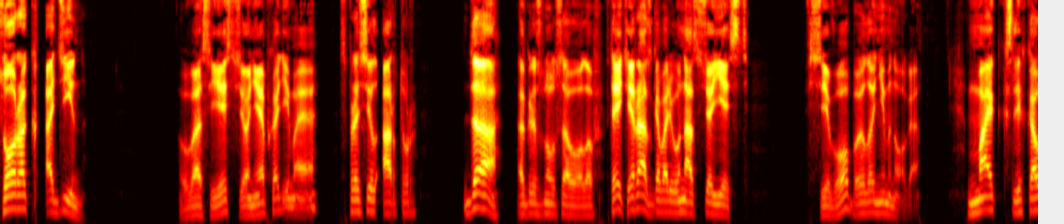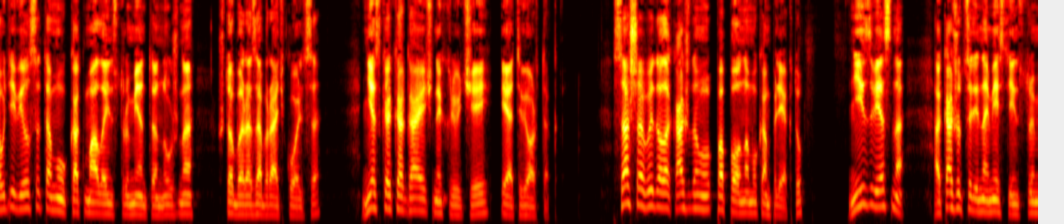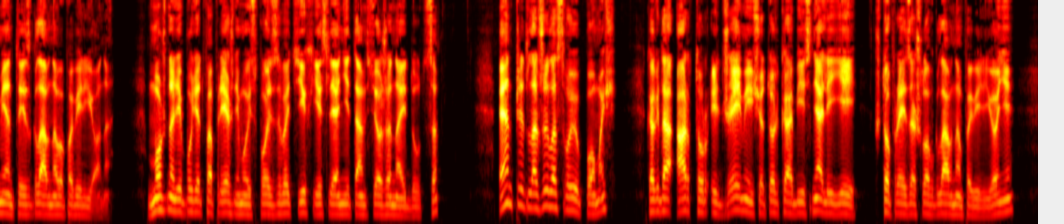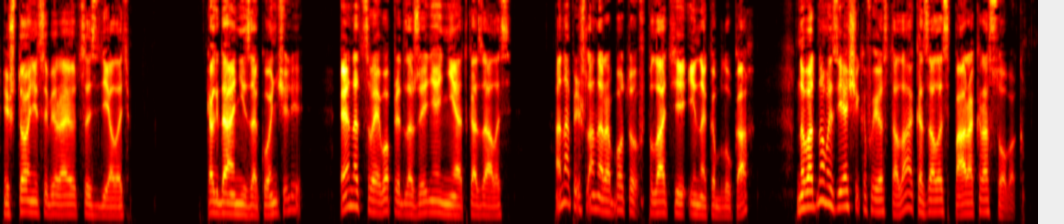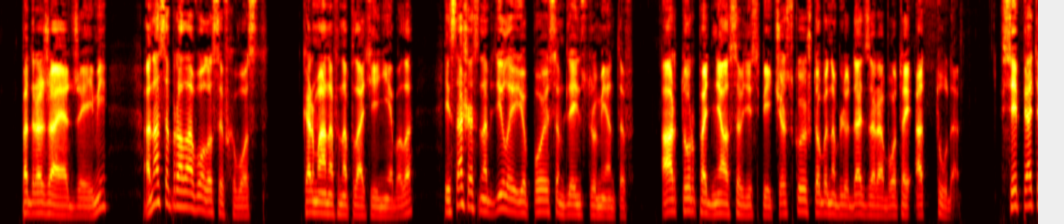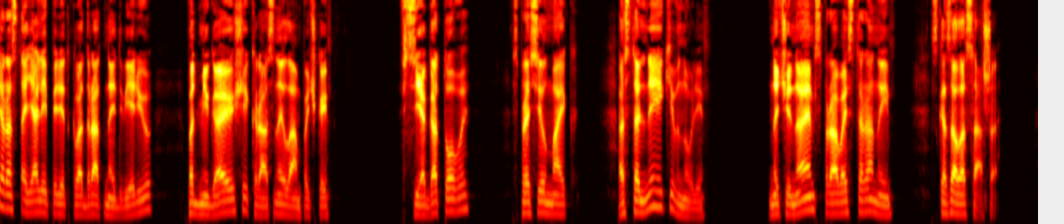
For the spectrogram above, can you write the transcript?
сорок один». «У вас есть все необходимое?» — спросил Артур. «Да», — огрызнулся Олов. «В третий раз, говорю, у нас все есть». Всего было немного. Майк слегка удивился тому, как мало инструмента нужно, чтобы разобрать кольца. Несколько гаечных ключей и отверток. Саша выдала каждому по полному комплекту. Неизвестно, окажутся ли на месте инструменты из главного павильона. Можно ли будет по-прежнему использовать их, если они там все же найдутся? Энн предложила свою помощь, когда Артур и Джейми еще только объясняли ей, что произошло в главном павильоне и что они собираются сделать. Когда они закончили, Энн от своего предложения не отказалась. Она пришла на работу в платье и на каблуках, но в одном из ящиков ее стола оказалась пара кроссовок. Подражая Джейми, она собрала волосы в хвост. Карманов на платье не было, и Саша снабдила ее поясом для инструментов. Артур поднялся в диспетчерскую, чтобы наблюдать за работой оттуда. Все пятеро стояли перед квадратной дверью, под мигающей красной лампочкой. «Все готовы?» — спросил Майк. Остальные кивнули. «Начинаем с правой стороны», — сказала Саша.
